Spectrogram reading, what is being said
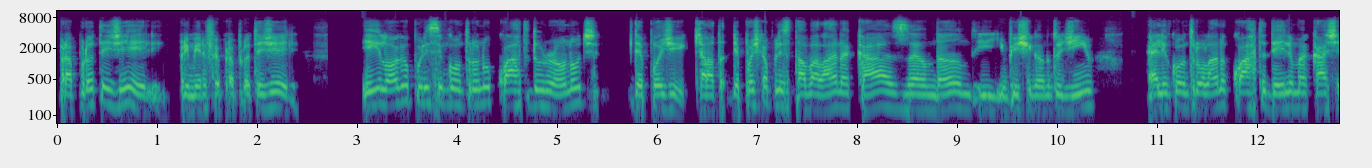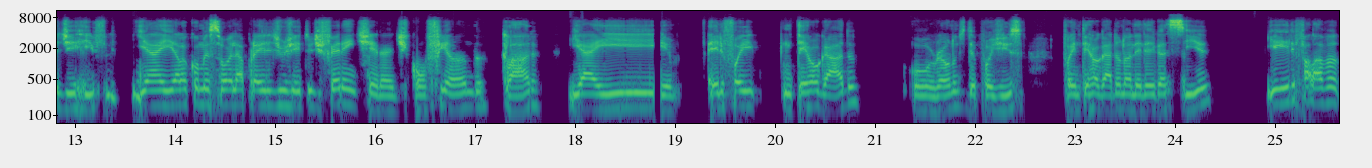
para proteger ele. Primeiro foi para proteger ele. E aí logo a polícia encontrou no quarto do Ronald, depois, de, que, ela, depois que a polícia estava lá na casa, andando e investigando tudinho, ela encontrou lá no quarto dele uma caixa de rifle. E aí ela começou a olhar para ele de um jeito diferente, né? Desconfiando, claro. E aí ele foi interrogado, o Ronald, depois disso, foi interrogado na delegacia. E aí ele falava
